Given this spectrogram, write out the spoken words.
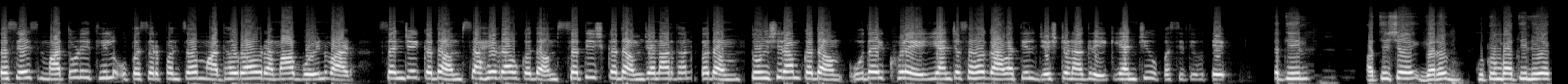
तसेच मातोड येथील उपसरपंच माधवराव रमा बोईनवाड संजय कदम साहेबराव कदम सतीश कदम जनार्दन कदम तुळशीराम कदम उदय खुळे यांच्यासह गावातील ज्येष्ठ नागरिक यांची उपस्थिती होती. अतिशय गरीब कुटुंबातील एक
